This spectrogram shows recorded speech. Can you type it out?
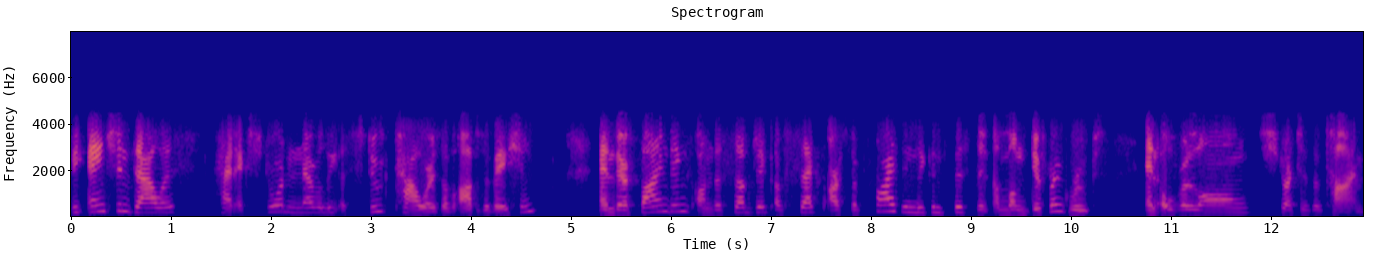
The ancient Taoists had extraordinarily astute powers of observation, and their findings on the subject of sex are surprisingly consistent among different groups and over long stretches of time,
